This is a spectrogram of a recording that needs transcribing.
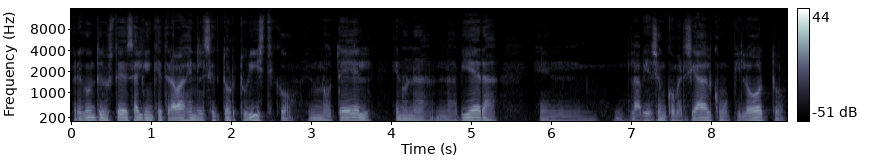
Pregunten ustedes a alguien que trabaja en el sector turístico, en un hotel, en una naviera, en la aviación comercial como piloto,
